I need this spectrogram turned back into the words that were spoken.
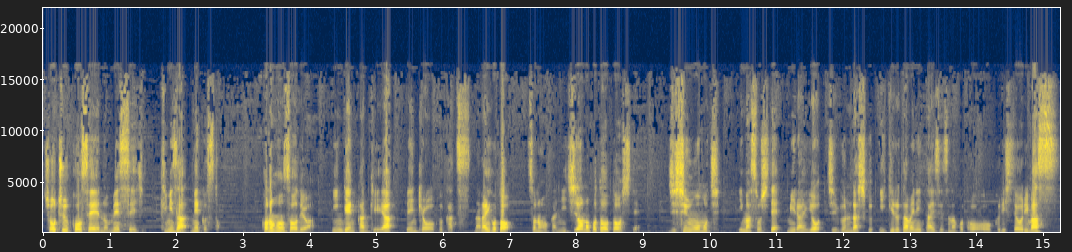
小中高生へのメッセージ、君 the NEXT。この放送では人間関係や勉強、部活、習い事、その他日常のことを通して自信を持ち、今そして未来を自分らしく生きるために大切なことをお送りしております。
